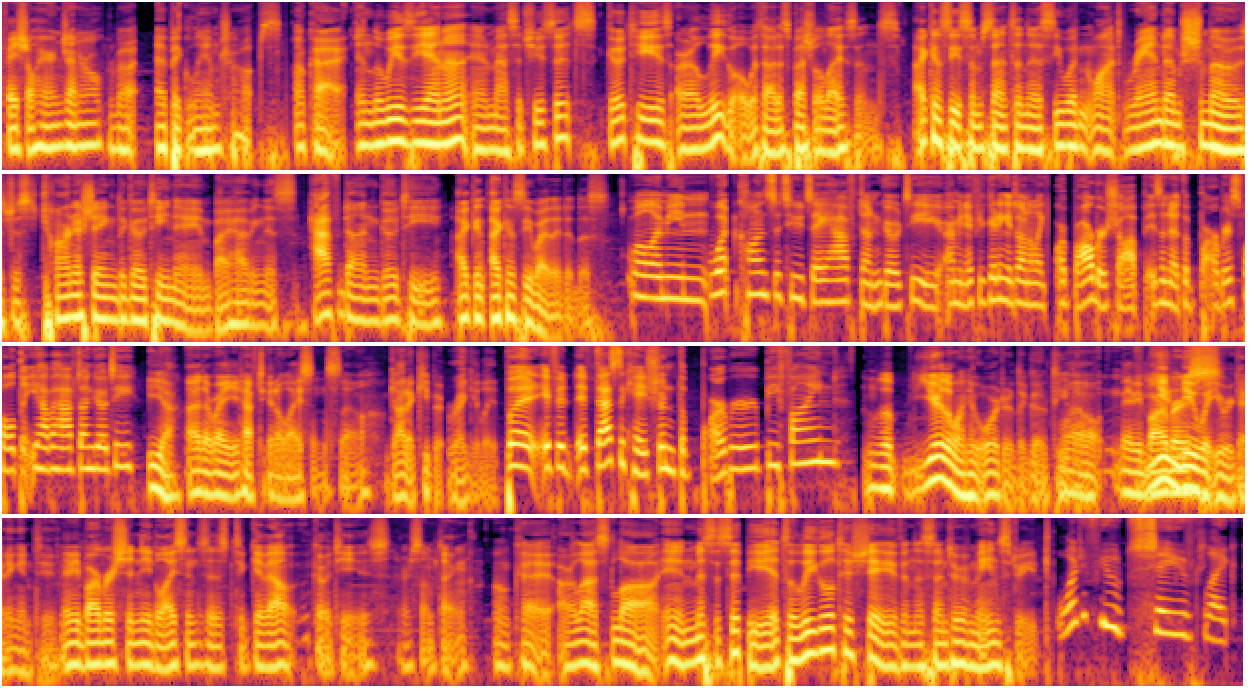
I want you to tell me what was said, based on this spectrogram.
facial hair in general. What about epic lamb chops? Okay. In Louisiana and Massachusetts, goatees are illegal without a special license. I can see some sense in this. You wouldn't want random schmoes just tarnishing the goatee name by having this half-done goatee. I can I can see why they did this. Well, I mean, what constitutes a half done goatee? I mean, if you're getting it done at like a barber shop, isn't it the barber's fault that you have a half done goatee? Yeah, Either way, you'd have to get a license, though. gotta keep it regulated. But if it if that's the case, shouldn't the barber be fined? The, you're the one who ordered the goatee. Well, though. maybe you barbers knew what you were getting into. Maybe barbers should need licenses to give out goatees or something. Okay, our last law. In Mississippi, it's illegal to shave in the center of Main Street. What if you shaved like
